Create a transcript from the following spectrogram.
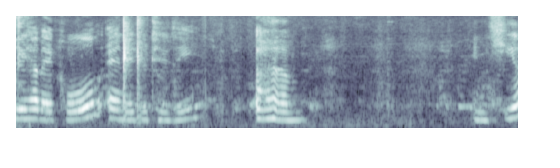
We have a pool and a jacuzzi. Um, in here,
